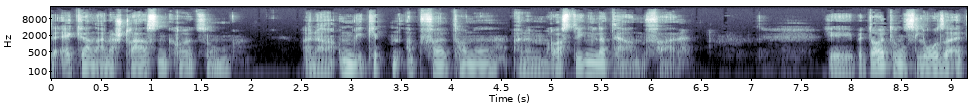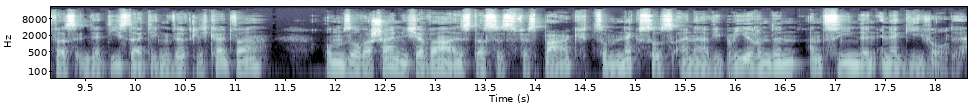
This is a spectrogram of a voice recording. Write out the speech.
der Ecke an einer Straßenkreuzung, einer umgekippten Abfalltonne, einem rostigen Laternenpfahl. Je bedeutungsloser etwas in der diesseitigen Wirklichkeit war, Umso wahrscheinlicher war es, dass es für Spark zum Nexus einer vibrierenden, anziehenden Energie wurde.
